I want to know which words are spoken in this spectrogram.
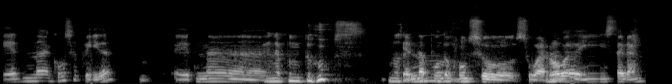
Edna, ¿cómo se apellida? Edna. Edna.hoops. No Edna.hoops, su, su arroba de Instagram.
